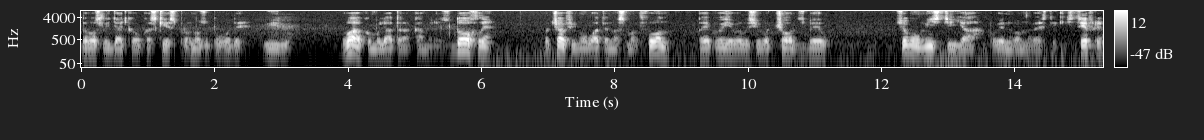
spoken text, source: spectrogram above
Дорослий дядька у казки з прогнозу погоди вірю. Два акумулятора камери здохли. Почав фільмувати на смартфон, та як виявилось, його чорт збив. В цьому місці я повинен вам навести якісь цифри,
